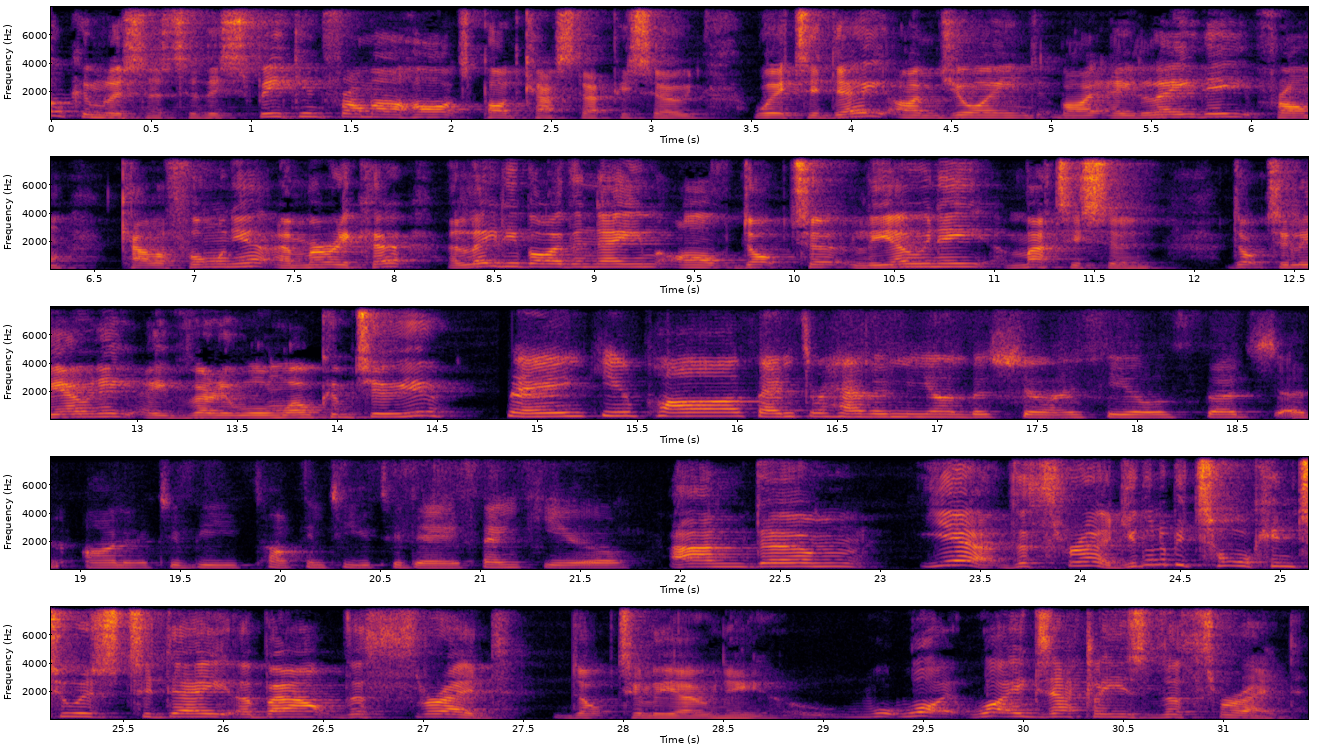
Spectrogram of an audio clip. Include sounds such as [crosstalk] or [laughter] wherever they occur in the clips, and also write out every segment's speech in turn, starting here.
Welcome, listeners, to this Speaking from Our Hearts podcast episode, where today I'm joined by a lady from California, America, a lady by the name of Dr. Leonie Mattison. Dr. Leonie, a very warm welcome to you. Thank you, Paul. Thanks for having me on the show. I feel such an honor to be talking to you today. Thank you. And um, yeah, the thread. You're going to be talking to us today about the thread, Dr. Leonie. what what exactly is the thread?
